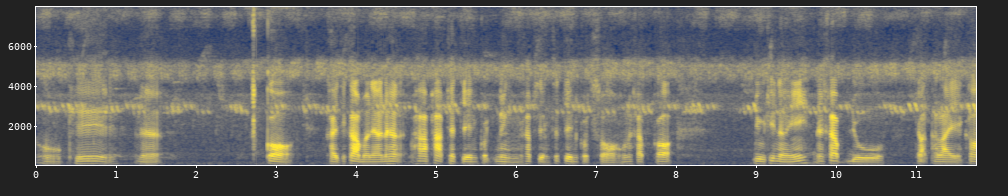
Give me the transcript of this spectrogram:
โอ เคนะฮะก็ใครจะเข้ามาแล้วนะฮะภาพภาพชัดเจนกดหนึ่งนะครับเสียงชัดเจนกดสองนะครับ ก็อยู่ที่ไหนนะครับ อยู่จัดอะไรก็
